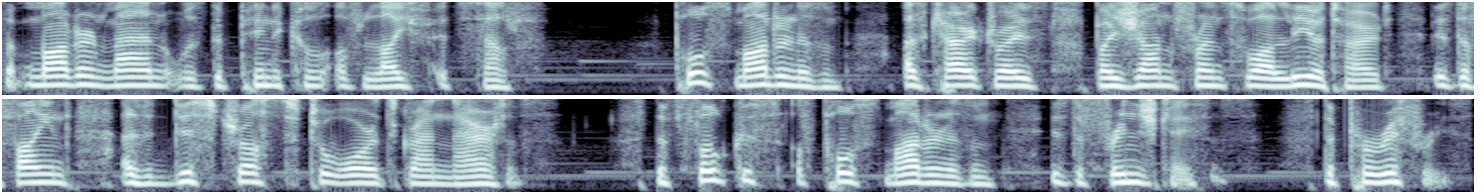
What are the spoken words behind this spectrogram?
that modern man was the pinnacle of life itself. Postmodernism, as characterized by Jean Francois Lyotard, is defined as a distrust towards grand narratives. The focus of postmodernism is the fringe cases, the peripheries,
